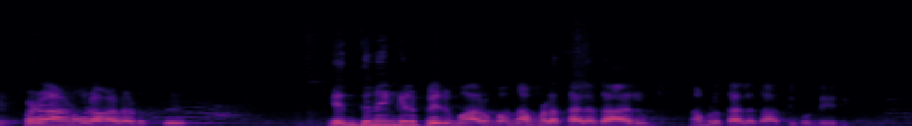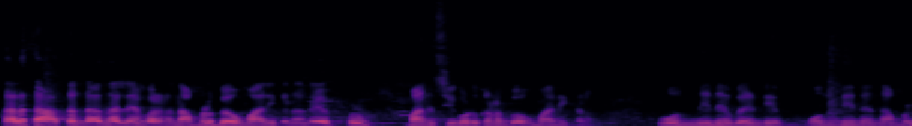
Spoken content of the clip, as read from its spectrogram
എപ്പോഴാണ് ഒരാളെടുത്ത് എന്തിനെങ്കിലും പെരുമാറുമ്പോൾ നമ്മളെ തല താരും നമ്മൾ തല താത്തിക്കൊണ്ടേയിരിക്കും. തല താത്തണ്ടെന്നല്ല ഞാൻ പറയണം നമ്മൾ ബഹുമാനിക്കണം എപ്പോഴും മനസ്സിൽ കൊടുക്കണം ബഹുമാനിക്കണം. ഒന്നിനു വേണ്ടിയും ഒന്നിനെ നമ്മൾ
